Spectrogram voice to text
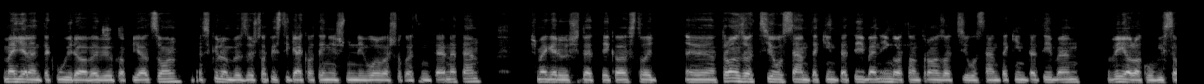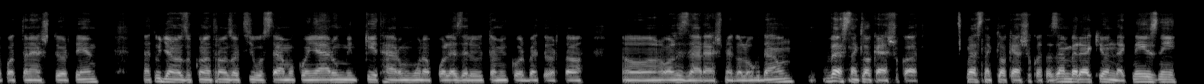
megjelentek újra a vevők a piacon. Ez különböző statisztikákat én is mindig olvasok az interneten, és megerősítették azt, hogy tranzakció szám tekintetében, ingatlan tranzakció szám tekintetében V-alakú visszapattanás történt. Tehát ugyanazokon a tranzakciós számokon járunk, mint két-három hónappal ezelőtt, amikor betört a, a, a lezárás meg a lockdown. Vesznek lakásokat. Vesznek lakásokat az emberek, jönnek nézni,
